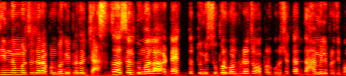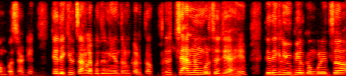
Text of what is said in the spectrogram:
तीन नंबरचं जर आपण बघितलं तर जास्त असेल तुम्हाला अटॅक तर तुम्ही सुपर कॉम्प्युटरचा वापर करू शकता दहा मिली प्रतिपंपासाठी ते देखील चांगल्या पद्धतीने नियंत्रण करतं. तर चार नंबरचं जे आहे ते देखील युपीएल कंपनीचं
